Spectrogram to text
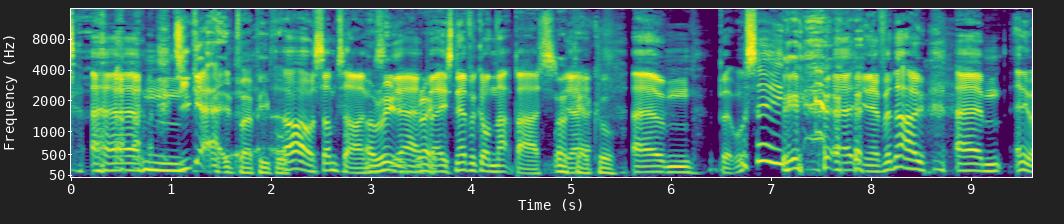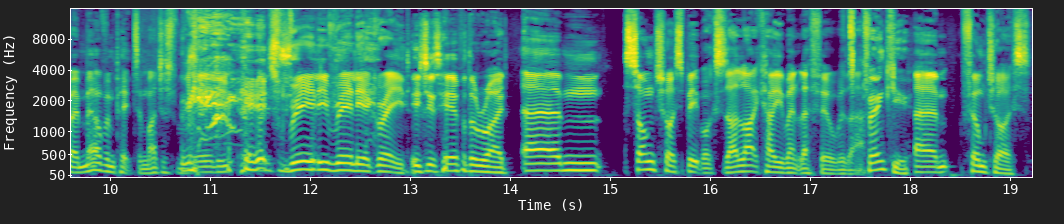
um, Do you get added by people? Oh, sometimes. Oh, really? Yeah, Great. but it's never gone that bad. Okay, Yeah. cool. Um, but we'll see. uh, you never know. Um, anyway, Melvin picked him. I just really, I just really, really agreed. He's just here for the ride. Um, song choice, beatboxes. I like how you went left field with that. Thank you. Um, film choice.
